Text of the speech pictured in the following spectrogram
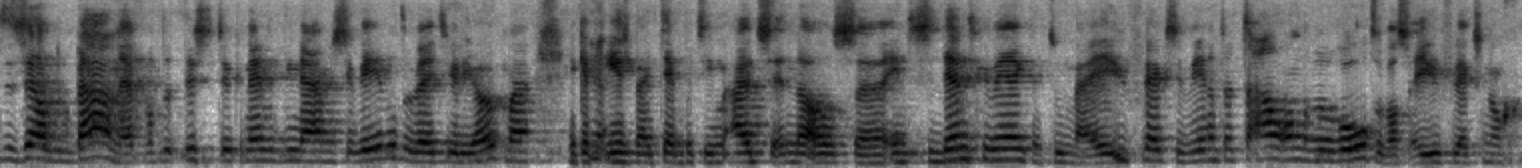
dezelfde baan heb. Want het is natuurlijk een hele dynamische wereld, dat weten jullie ook. Maar ik heb ja. eerst bij Tempo Team uitzenden als uh, intercedent gewerkt. En toen bij EUFlex weer een totaal andere rol. Toen was EUFlex nog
